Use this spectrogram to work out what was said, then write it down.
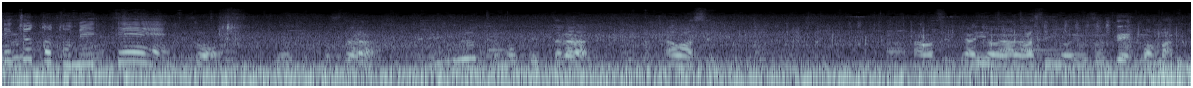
でちょっと止めて。そう。そしたらブルブルって持ってったら合わせ。る合わせるあいいよ合わせるよそれでもう巻く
